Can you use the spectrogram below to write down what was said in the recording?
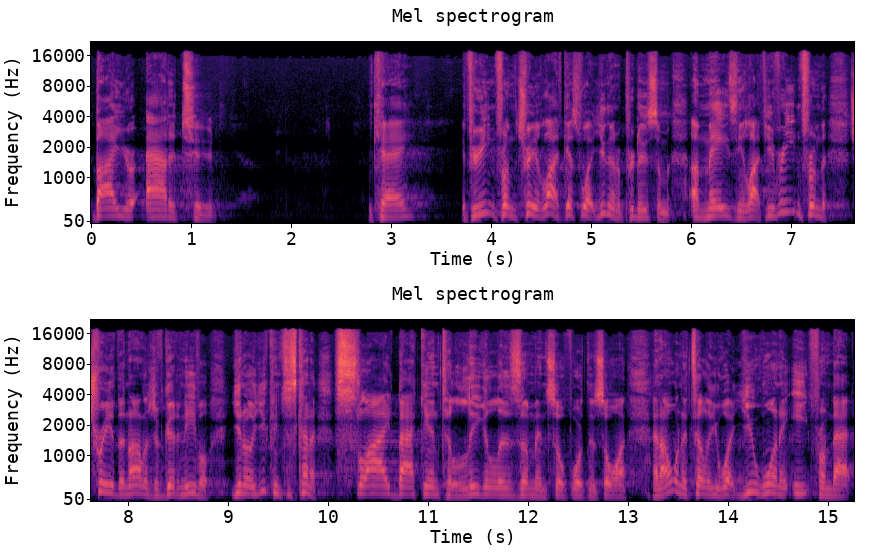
by your attitude. Okay? If you're eating from the tree of life, guess what? You're going to produce some amazing life. If you're eating from the tree of the knowledge of good and evil, you know, you can just kind of slide back into legalism and so forth and so on. And I want to tell you what, you want to eat from that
